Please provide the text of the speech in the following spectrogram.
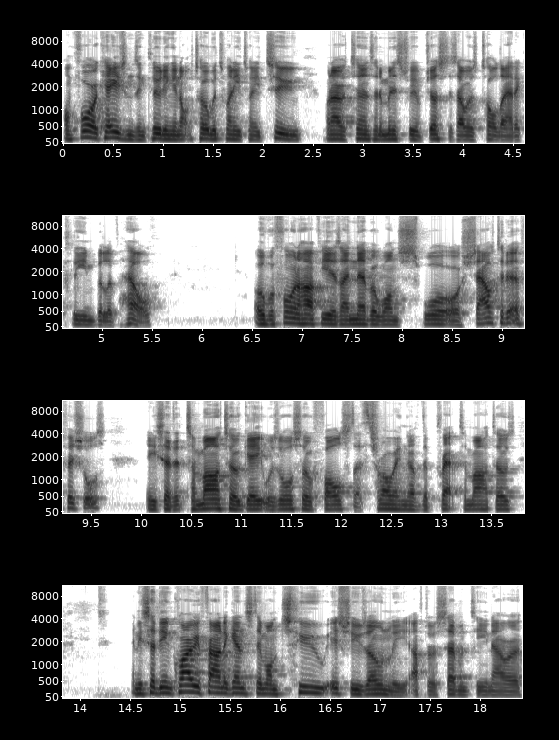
on four occasions, including in October 2022, when I returned to the Ministry of Justice. I was told I had a clean bill of health. Over four and a half years, I never once swore or shouted at officials. He said that Tomato Gate was also false, the throwing of the Pret tomatoes. And he said the inquiry found against him on two issues only after a 17 hour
